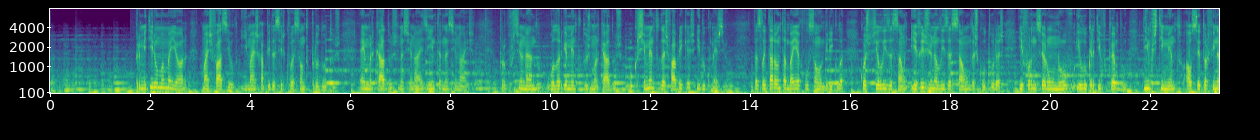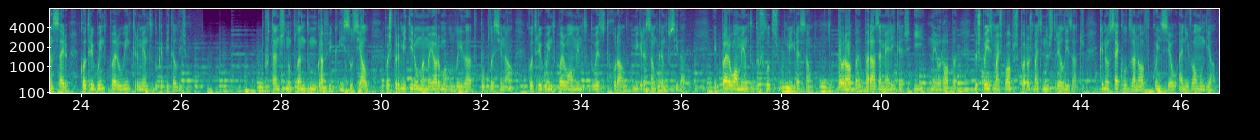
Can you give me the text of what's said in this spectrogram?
permitir uma maior, mais fácil e mais rápida circulação de produtos em mercados nacionais e internacionais, proporcionando o alargamento dos mercados, o crescimento das fábricas e do comércio. Facilitaram também a revolução agrícola com a especialização e regionalização das culturas e forneceram um novo e lucrativo campo de investimento ao setor financeiro, contribuindo para o incremento do capitalismo importantes no plano demográfico e social, pois permitiram uma maior mobilidade populacional, contribuindo para o aumento do êxodo rural, migração campo-cidade, e para o aumento dos fluxos de migração da Europa para as Américas e, na Europa, dos países mais pobres para os mais industrializados, que no século XIX conheceu a nível mundial.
